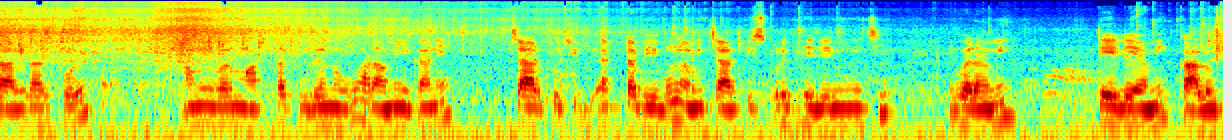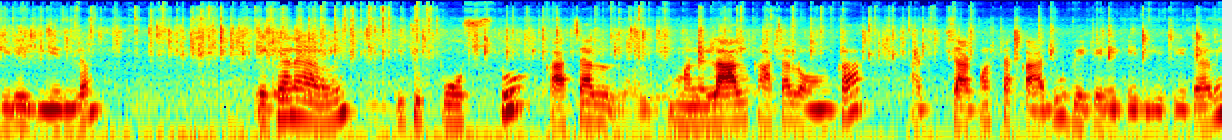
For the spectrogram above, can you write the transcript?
লাল লাল করে, আমি এবার মাছটা তুলে নেব। আর আমি এখানে চার কুচি, একটা বেগুন আমি চার পিস করে ভেজে নিয়েছি। এবার আমি তেলে আমি কালো জিরে দিয়ে দিলাম। এখানে আমি কিছু পোস্ত, কাঁচা মানে লাল কাঁচা লঙ্কা আর চার পাঁচটা কাজু বেটে রেখে দিয়েছি, এটা আমি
